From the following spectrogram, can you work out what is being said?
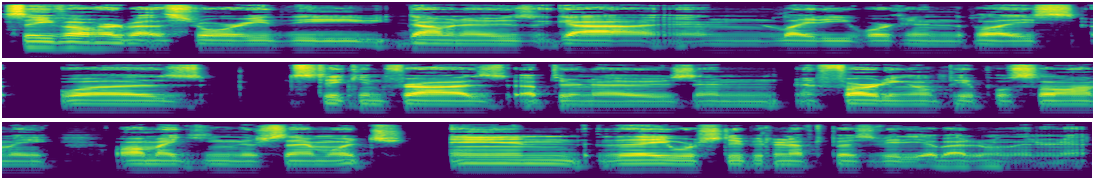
So you've all heard about the story. The Domino's guy and lady working in the place was sticking fries up their nose and uh, farting on people's salami while making their sandwich. And they were stupid enough to post a video about it on the internet.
